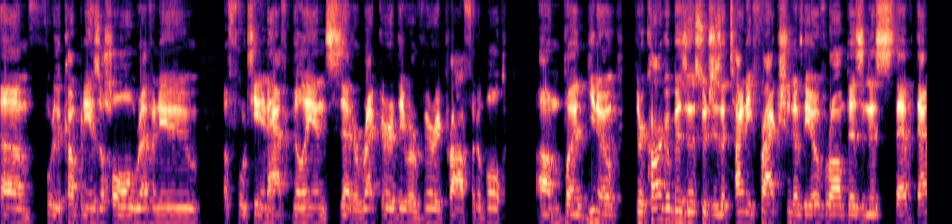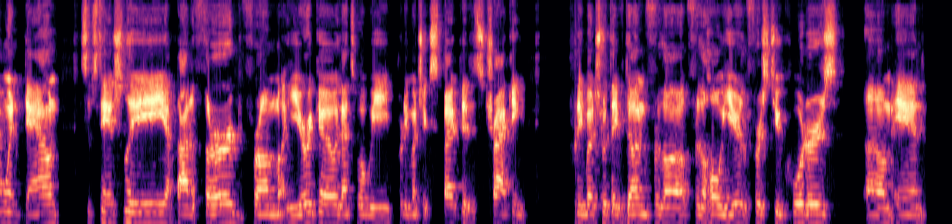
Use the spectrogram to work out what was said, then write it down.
um, for the company as a whole. Revenue of 14.5 billion set a record. They were very profitable. Um, but you know, their cargo business, which is a tiny fraction of the overall business, that that went down substantially, about a third from a year ago. That's what we pretty much expected. It's tracking pretty much what they've done for the for the whole year, the first two quarters, um, and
